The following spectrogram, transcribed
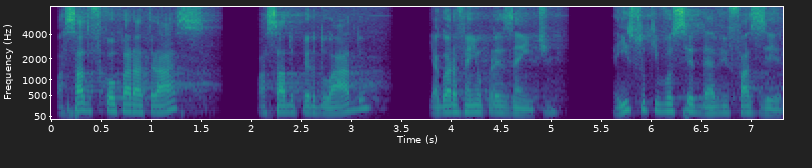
O passado ficou para trás, passado perdoado e agora vem o presente. É isso que você deve fazer.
